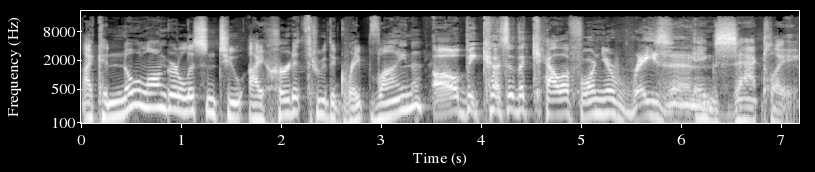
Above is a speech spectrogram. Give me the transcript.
I can no longer listen to I Heard It Through the Grapevine. Oh, because of the California raisin. Exactly.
